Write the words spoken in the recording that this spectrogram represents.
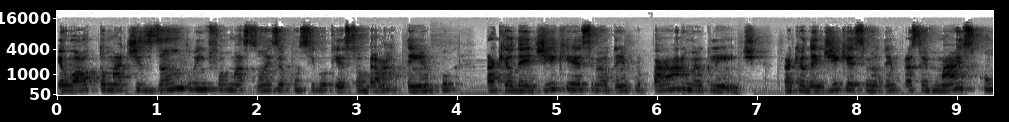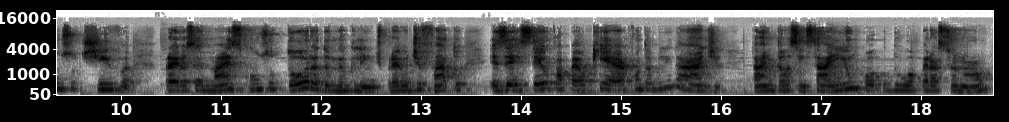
eu automatizando informações, eu consigo o quê? Sobrar tempo para que eu dedique esse meu tempo para o meu cliente, para que eu dedique esse meu tempo para ser mais consultiva, para eu ser mais consultora do meu cliente, para eu de fato exercer o papel que é a contabilidade, tá? Então assim, sair um pouco do operacional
